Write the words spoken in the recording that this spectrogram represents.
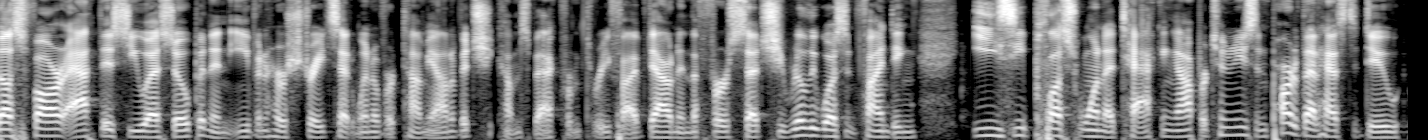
thus far at this U.S. Open, and even her straight set win over Tomljanovic, she comes back from 3 5 down in the first set. She really wasn't finding easy plus one attacking opportunities, and part of that has to do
